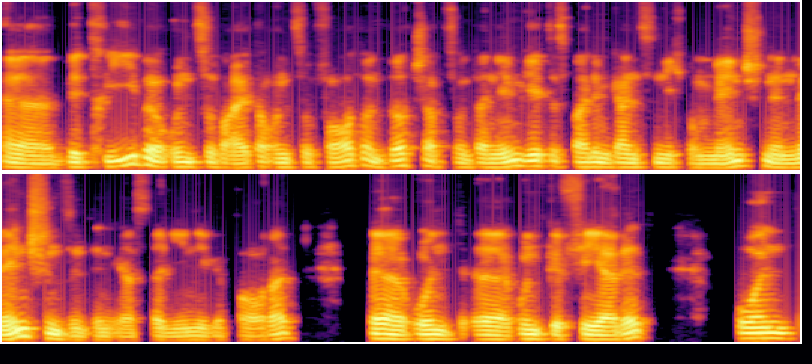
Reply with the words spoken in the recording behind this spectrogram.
äh, Betriebe und so weiter und so fort und Wirtschaftsunternehmen geht es bei dem Ganzen nicht um Menschen, denn Menschen sind in erster Linie gefordert äh, und, äh, und gefährdet und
